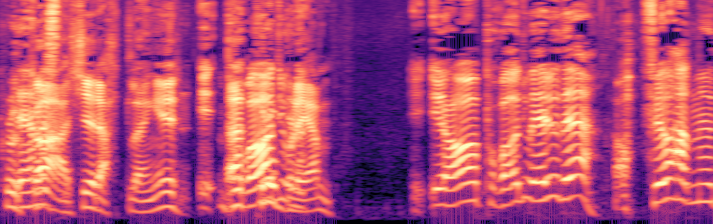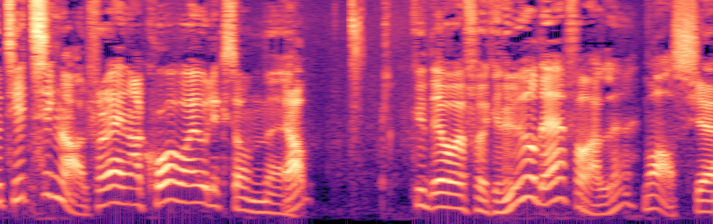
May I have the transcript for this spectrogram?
Klokka er, er er ikke rett lenger. Det er et radio- problem. Ja, på radio er det jo det. Ja. Før hadde vi jo tidssignal, for NRK var jo liksom eh, Ja. Det var frøken Ur, det, for alle. Nå ikke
